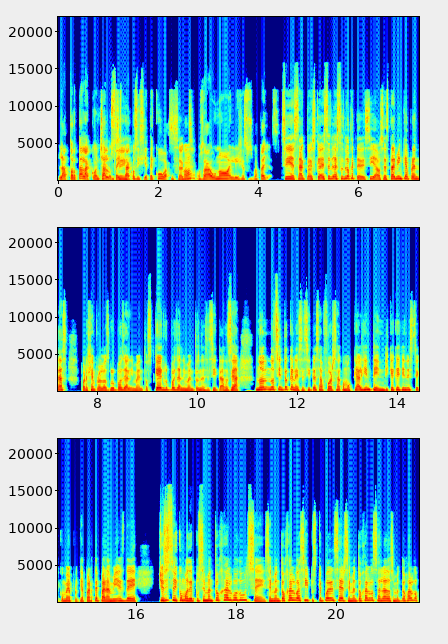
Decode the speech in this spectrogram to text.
la torta, la concha, los seis tacos y siete cubas, exacto. ¿no? O sea, uno elige sus batallas. Sí, exacto. Es que eso, es lo que te decía. O sea, está bien que aprendas, por ejemplo, los grupos de alimentos. ¿Qué grupos de alimentos necesitas? O sea, no, no siento que necesites a fuerza como que alguien te indique qué tienes que comer, porque aparte para mí es de, yo sí soy como de, pues se me antoja algo dulce, se me antoja algo así, pues ¿qué puede ser? Se me antoja algo salado, se me antoja algo,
